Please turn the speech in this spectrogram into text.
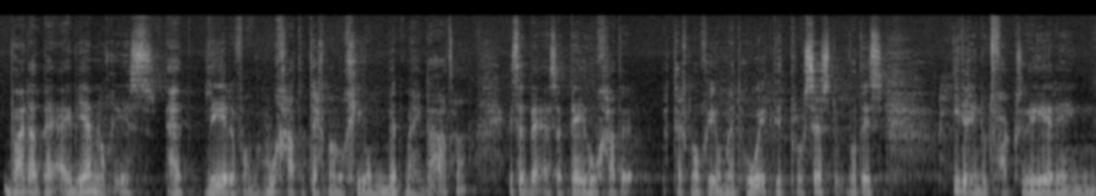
Waar dat bij IBM nog is, het leren van hoe gaat de technologie om met mijn data, is het bij SAP hoe gaat de technologie om met hoe ik dit proces doe. Wat is Iedereen doet facturering,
